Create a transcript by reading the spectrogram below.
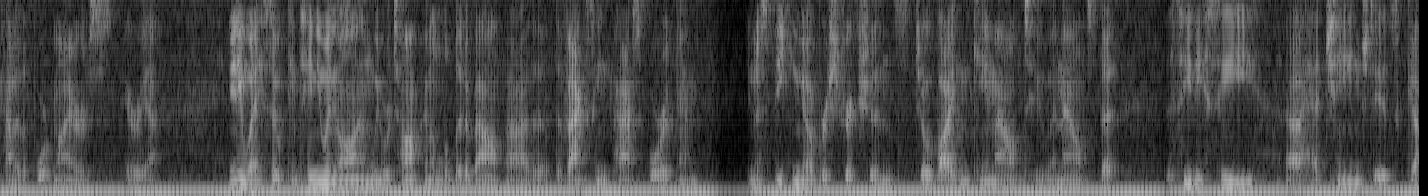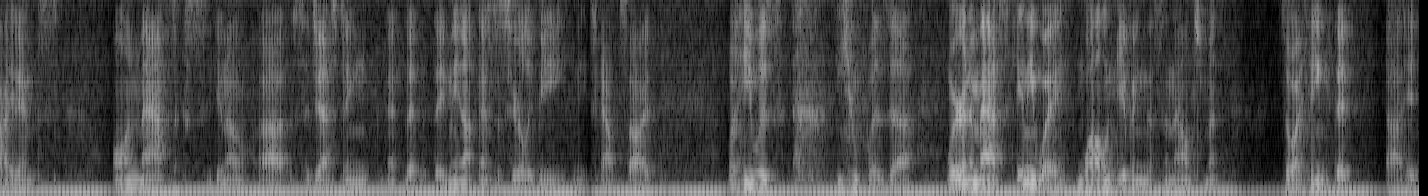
kind of the Fort Myers area. Anyway, so continuing on, we were talking a little bit about uh, the the vaccine passport, and you know, speaking of restrictions, Joe Biden came out to announce that the CDC uh, had changed its guidance on masks, you know, uh, suggesting that, that they may not necessarily be needed outside. But he was he was uh, wearing a mask anyway while giving this announcement. So I think that uh, it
